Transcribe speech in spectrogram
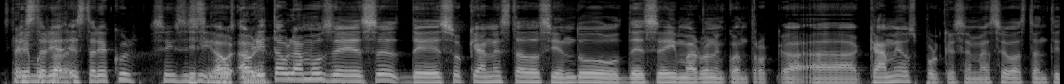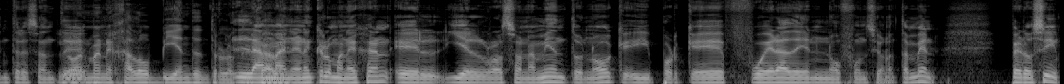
Estaría, muy Estaría, padre. estaría cool. Sí, sí, Sí. Ahorita hablamos de, ese, de eso que han estado haciendo DC y Marvel en cuanto a, a cameos, porque se me hace bastante interesante Lo han manejado bien dentro de lo que la cabe. manera en que lo manejan el, y el razonamiento, ¿no? Que, y por qué fuera de no funciona tan bien. Pero sí,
